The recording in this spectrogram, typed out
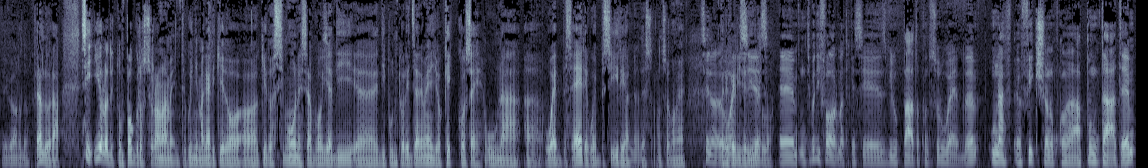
ricordo. Allora, sì, io l'ho detto un po' grossolanamente, quindi magari chiedo, uh, chiedo a Simone se ha voglia sì. di, uh, di, puntualizzare meglio che cos'è una web serie, web serial, adesso non so come sì, no, preferite dirlo. È un tipo di format che si è sviluppato appunto sul web, una fiction a puntate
